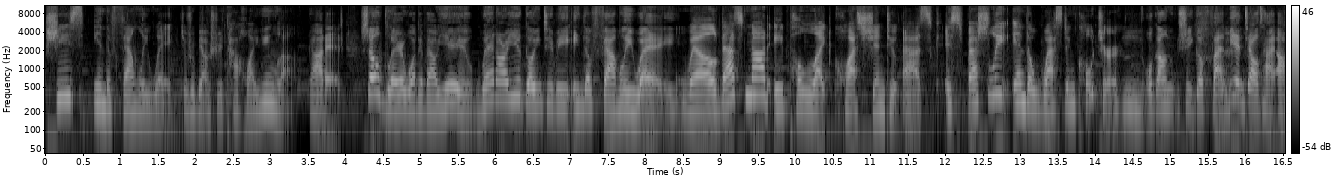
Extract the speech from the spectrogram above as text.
She's in the family way，就是表示她怀孕了。 Got it. So, Blair, what about you? When are you going to be in the family way? Well, that's not a polite question to ask, especially in the Western culture. 嗯，我刚是一个反面教材啊，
